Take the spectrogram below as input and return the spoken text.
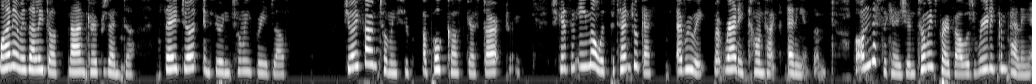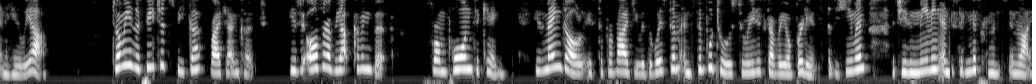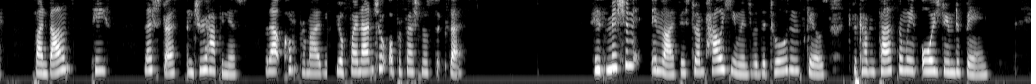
my name is Ellie Dodds and I am co-presenter. Today Jo is interviewing Tommy Breedlove. Jo found Tommy through a podcast guest directory. She gets an email with potential guests every week but rarely contacts any of them. But on this occasion, Tommy's profile was really compelling and here we are. Tommy is a featured speaker, writer and coach. He's the author of the upcoming book, From Pawn to King, his main goal is to provide you with the wisdom and simple tools to rediscover your brilliance as a human, achieving meaning and significance in life. Find balance, peace, less stress, and true happiness without compromising your financial or professional success. His mission in life is to empower humans with the tools and skills to become the person we've always dreamed of being.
